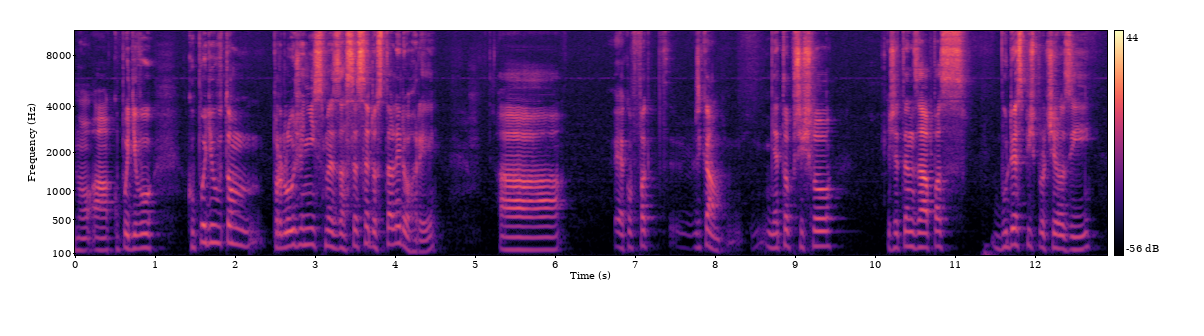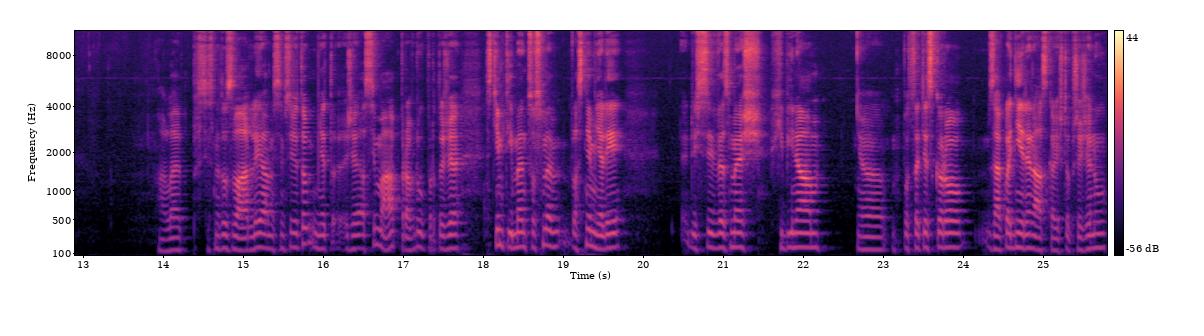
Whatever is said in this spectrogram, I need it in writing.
no a ku podivu, ku podivu v tom prodloužení jsme zase se dostali do hry. A jako fakt říkám, mně to přišlo, že ten zápas bude spíš pro Chelsea, ale prostě jsme to zvládli a myslím si, že to, mě to že asi má pravdu, protože s tím týmem, co jsme vlastně měli, když si vezmeš, chybí nám eh, v podstatě skoro základní jedenáctka, když to přeženu,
